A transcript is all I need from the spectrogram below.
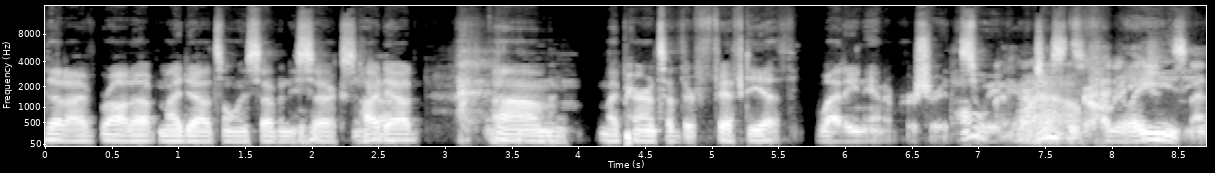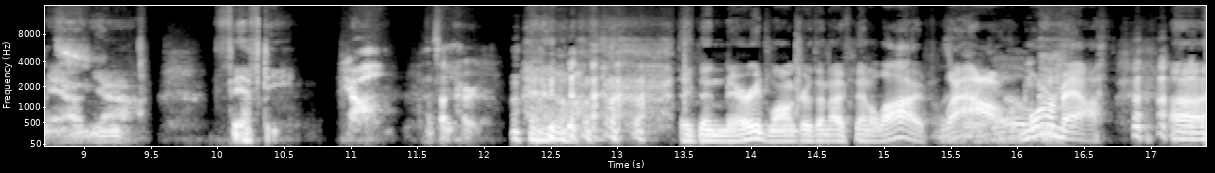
that I've brought up. My dad's only seventy six. Hi, Dad. Um, my parents have their fiftieth wedding anniversary this Oh, week, wow. which is Congratulations. crazy, man. Yeah, fifty. Yeah. That's unheard of. I know. They've been married longer than I've been alive. Wow, more math. Uh,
